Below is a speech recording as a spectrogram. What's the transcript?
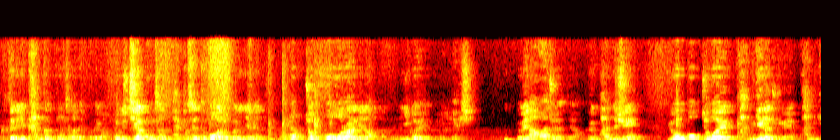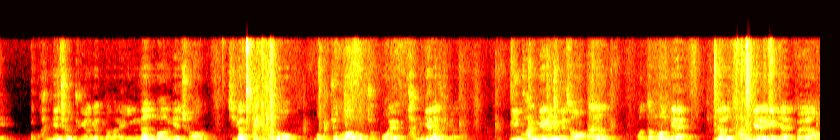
그때는 이제 감각 동사가 될 거예요. 여기서 지각 동사는 100% 뭐가 조건이냐면 목적보라는 게 나온다. 이거예요. 핵심. 여기 나와줘야 돼요. 그리고 반드시 요 목적어의 관계가 중요해요. 관계. 관계처럼 중요한 게 없단 말이에요. 인간관계처럼 지각동사도 목적어와 목적보의 관계가 중요하다. 이 관계를 이용해서 나는 어떤 관계? 이런 관계를 얘기할 거예요.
